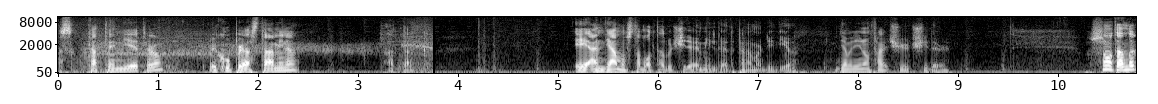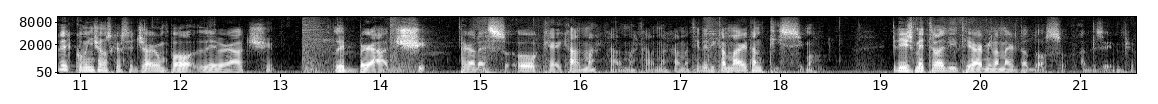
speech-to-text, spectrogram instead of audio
Scatta indietro. Recupera stamina. Attacca. E andiamo stavolta ad uccidere Mildred, per amor di Dio. Vediamo di non farci uccidere. Sto notando che cominciano a scarseggiare un po' le bracci. Le bracci. Per adesso. Ok, calma, calma, calma, calma. Ti devi calmare tantissimo. E devi smetterla di tirarmi la merda addosso, ad esempio.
